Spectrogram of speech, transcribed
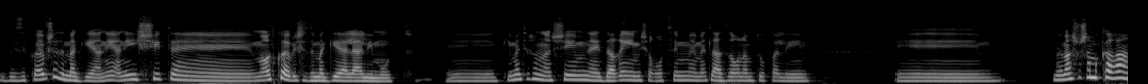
וזה כואב שזה מגיע, אני, אני אישית מאוד כואב לי שזה מגיע לאלימות. אה, כי באמת יש אנשים נהדרים שרוצים באמת לעזור למטופלים. ומשהו שם קרה,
